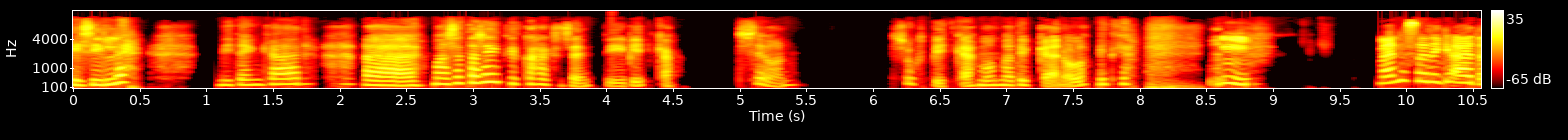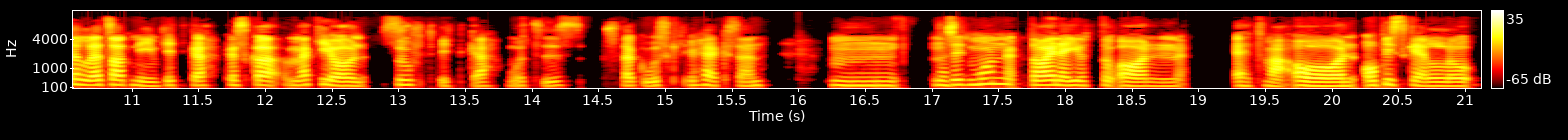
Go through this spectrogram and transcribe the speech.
esille mitenkään. Ää, mä oon 178 senttiä pitkä. Se on suht pitkä, mutta mä tykkään olla pitkä. Mm. Mä en edes jotenkin ajatellut, että sä oot niin pitkä, koska mäkin oon suht pitkä, mutta siis 169. Mm, no sit mun toinen juttu on, että mä oon opiskellut 2017-2018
